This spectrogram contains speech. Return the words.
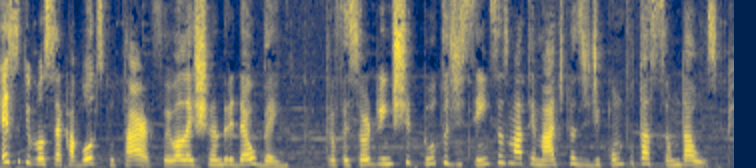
Esse que você acabou de escutar foi o Alexandre Delben, professor do Instituto de Ciências Matemáticas e de Computação da USP.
